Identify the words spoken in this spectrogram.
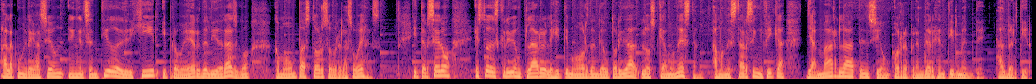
a la congregación en el sentido de dirigir y proveer de liderazgo como un pastor sobre las ovejas. Y tercero, esto describe un claro y legítimo orden de autoridad, los que amonestan. Amonestar significa llamar la atención o reprender gentilmente, advertir.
